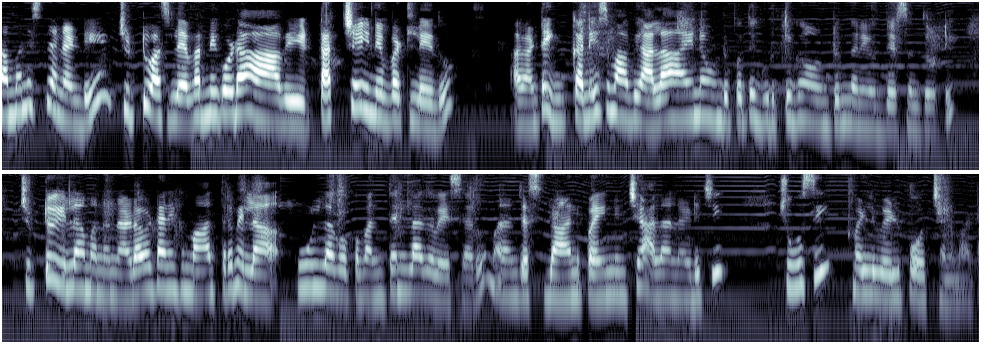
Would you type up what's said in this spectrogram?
గమనిస్తేనండి. చుట్టూ అసలు ఎవరిని కూడా అవి టచ్ చేయనివ్వట్లేదు. అంటే కనీసం అవి అలా అయినా ఉండిపోతే గుర్తుగా ఉంటుందనే ఉద్దేశంతో చుట్టూ ఇలా మనం నడవడానికి మాత్రం ఇలా పూల్ లాగా ఒక వంతెనలాగా వేశారు. మనం జస్ట్ దానిపై నుంచి అలా నడిచి చూసి మళ్ళీ వెళ్ళిపోవచ్చు అనమాట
